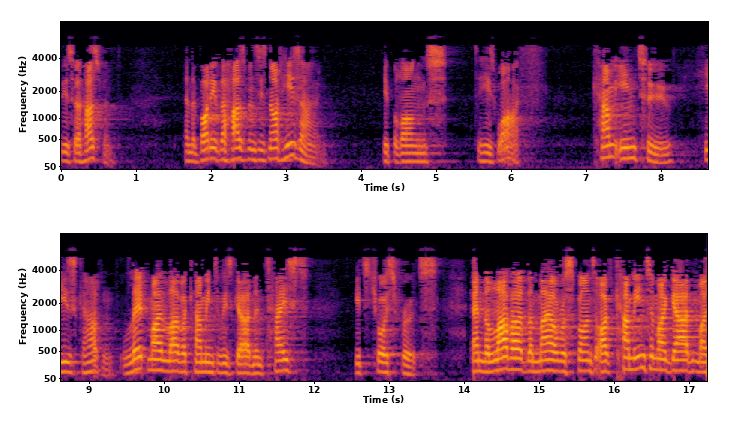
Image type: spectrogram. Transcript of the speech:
it is her husband. And the body of the husband is not his own, it belongs to his wife. Come into his garden. Let my lover come into his garden and taste its choice fruits. And the lover, the male, responds, I've come into my garden, my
